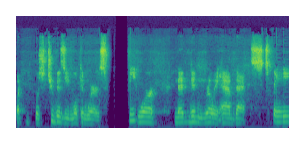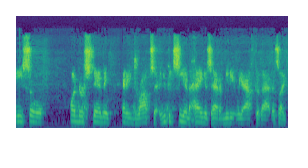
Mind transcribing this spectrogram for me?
but was too busy looking where his feet were. Didn't really have that spatial understanding, and he drops it. And you could see him hang his head immediately after that. It's like,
